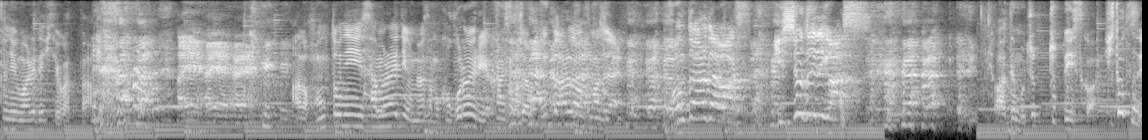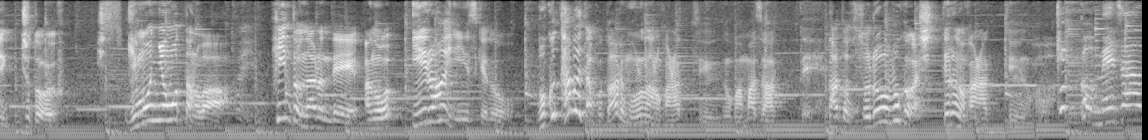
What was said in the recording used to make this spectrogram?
当に生まれてきてよかった。早い早い早い。あの本当にサムライティングの皆さんも心より感謝します。本当にありがとうございます。本当にありがとうございます。一生ついてきます。あでもちょちょっといいですか？一つちょっと疑問に思ったのは、ヒントになるんであの言える範囲でいいんですけど僕食べたことあるものなのかなっていうのがまずあってあとそれを僕が知ってるのかなっていうのが。結構メジャ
